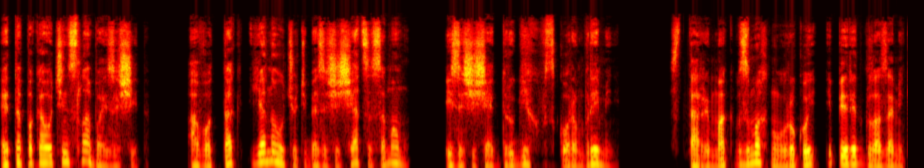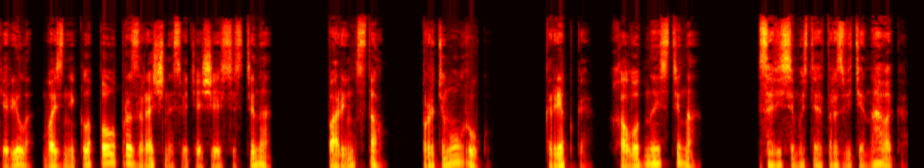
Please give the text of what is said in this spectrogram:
«Это пока очень слабая защита. А вот так я научу тебя защищаться самому и защищать других в скором времени. Старый маг взмахнул рукой, и перед глазами Кирилла возникла полупрозрачная светящаяся стена. Парень встал, протянул руку. Крепкая, холодная стена. В зависимости от развития навыка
